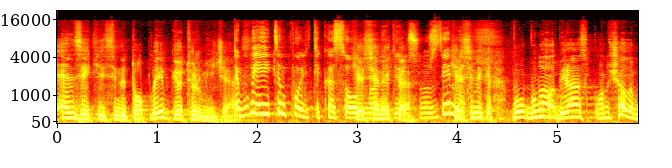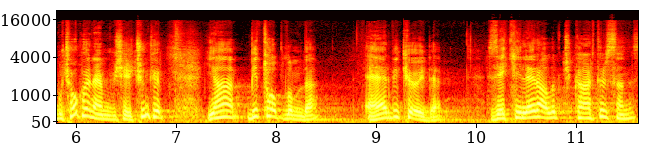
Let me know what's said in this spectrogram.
en zekisini toplayıp götürmeyeceğiz. E bu bir eğitim politikası olmalı Kesinlikle. diyorsunuz değil mi? Kesinlikle. Bu bunu biraz konuşalım. Bu çok önemli bir şey. Çünkü ya bir toplumda eğer bir köyde zekileri alıp çıkartırsanız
